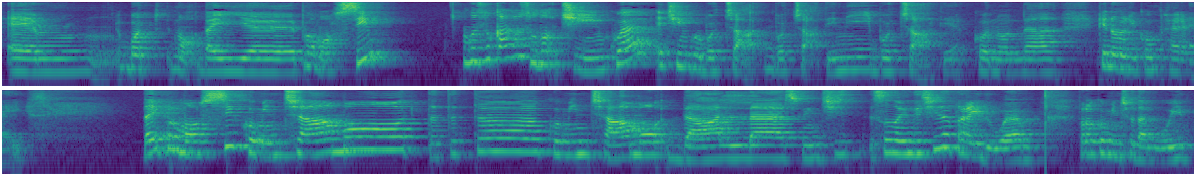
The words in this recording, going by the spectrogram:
ehm, no, dai eh, promossi in questo caso sono 5 e 5 bocciati, bocciati ni bocciati, ecco, non, che non ricomprerei. Dai promossi cominciamo, ta ta ta, cominciamo dal, sono, indecisa, sono indecisa tra i due, però comincio da lui,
